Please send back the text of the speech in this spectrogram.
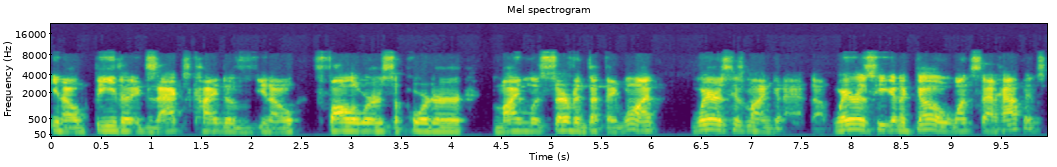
you know, be the exact kind of, you know, follower, supporter, mindless servant that they want, where is his mind going to end up? Where is he going to go once that happens?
